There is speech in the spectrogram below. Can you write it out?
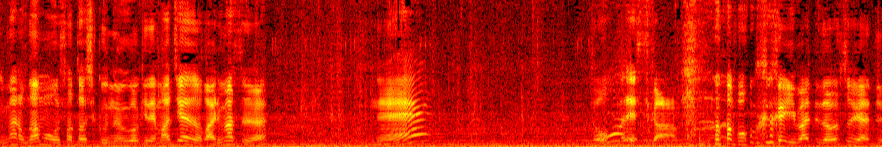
今の蒲生聡君の動きで間違えたとこあります？ねどうですか？僕が言われてどうするやって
